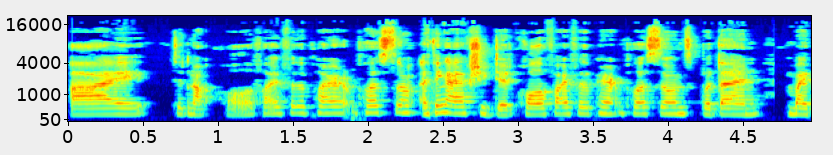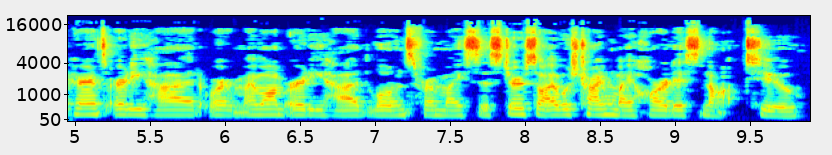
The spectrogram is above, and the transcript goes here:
I did not qualify for the parent plus loan. I think I actually did qualify for the parent plus loans, but then my parents already had, or my mom already had loans from my sister. So I was trying my hardest not to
